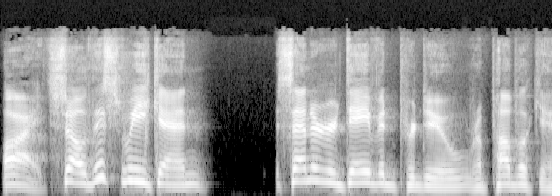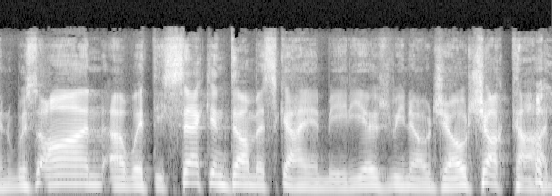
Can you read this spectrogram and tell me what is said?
All right. So this weekend, Senator David Perdue, Republican, was on uh, with the second dumbest guy in media, as we know, Joe, Chuck Todd,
